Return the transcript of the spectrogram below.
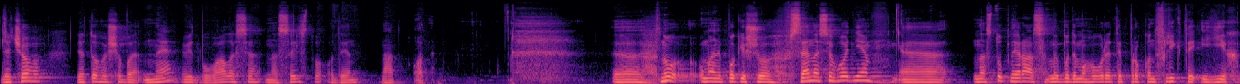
Для чого? Для того, щоб не відбувалося насильство один над одним. Е, ну, у мене поки що все на сьогодні. Е, наступний раз ми будемо говорити про конфлікти і їх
